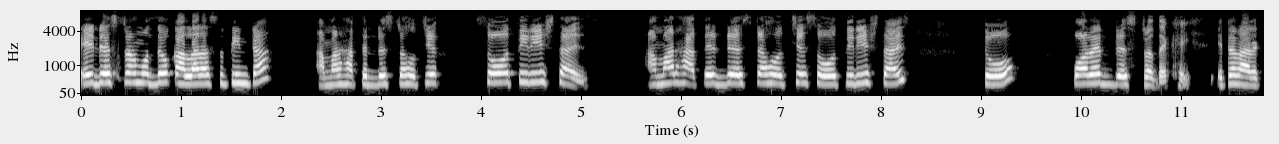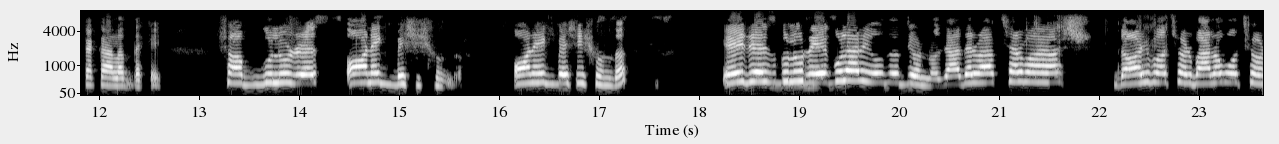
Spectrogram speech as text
এই ড্রেসটার মধ্যেও কালার আছে তিনটা। আমার হাতের ড্রেসটা হচ্ছে চৌত্রিশ সাইজ আমার হাতের ড্রেসটা হচ্ছে চৌত্রিশ সাইজ তো পরের ড্রেসটা দেখাই। এটার আরেকটা কালার দেখাই। সবগুলো ড্রেস অনেক বেশি সুন্দর, অনেক বেশি সুন্দর। এই ড্রেসগুলো রেগুলার ইউজের জন্য, যাদের বাচ্চার বয়স দশ বছর, বারো বছর,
